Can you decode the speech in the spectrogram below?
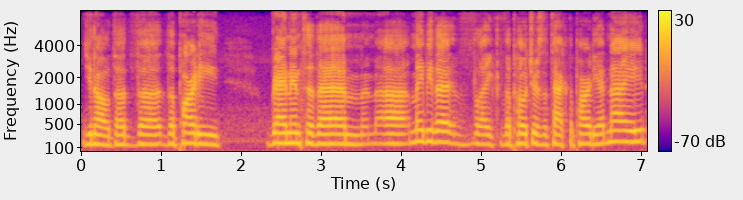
you know, the the the party ran into them. Uh, maybe the like the poachers attacked the party at night,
